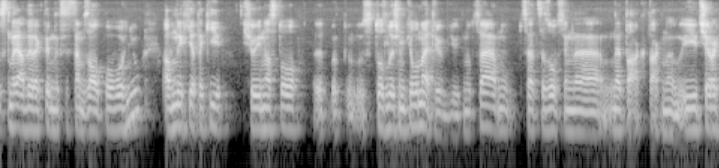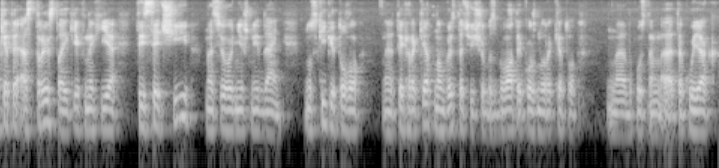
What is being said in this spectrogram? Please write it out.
снаряди реактивних систем залпового вогню, а в них є такі, що і на 100, е, 100 з лишнім кілометрів б'ють. Ну це ну це, це зовсім не, не так. Так ну і чи ракети С-300, яких в них є тисячі на сьогоднішній день. Ну скільки того е, тих ракет нам вистачить, щоб збивати кожну ракету. е, Допустимо, е, таку як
